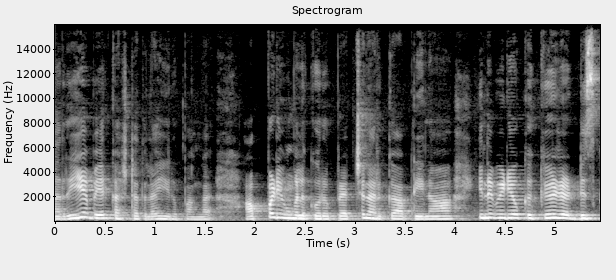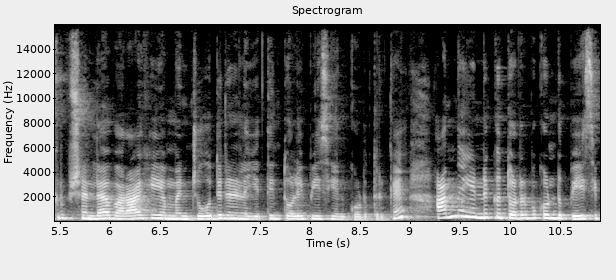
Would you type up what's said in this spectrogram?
நிறைய பேர் கஷ்டத்தில் இருப்பாங்க. அப்படி உங்களுக்கு ஒரு பிரச்சனை இருக்குது அப்படின்னா இந்த வீடியோக்கு கீழே டிஸ்கிரிப்ஷனில் வராகி அம்மன் ஜோதிட நிலையத்தின் தொலைபேசி எண் கொடுத்துருக்கேன். அந்த எண்ணுக்கு தொடர்பு கொண்டு பேசி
